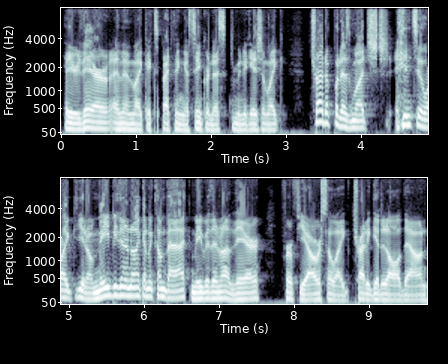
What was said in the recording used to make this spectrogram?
hey, you're there, and then like expecting a synchronous communication. Like, try to put as much into like, you know, maybe they're not going to come back, maybe they're not there for a few hours. So, like, try to get it all down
